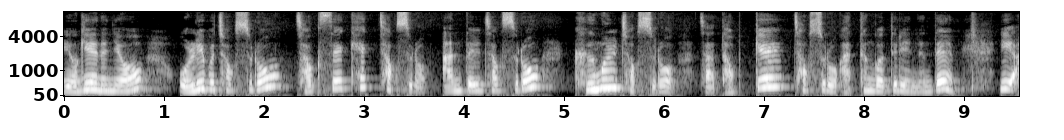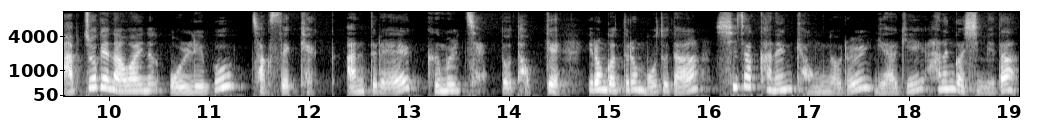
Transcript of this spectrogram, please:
여기에는요, 올리브 척수로, 적색 핵 척수로, 안뜰 척수로, 그물 척수로, 자, 덮개 척수로 같은 것들이 있는데 이 앞쪽에 나와 있는 올리브, 적색핵, 안뜰액, 그물체, 또 덮개 이런 것들은 모두 다 시작하는 경로를 이야기하는 것입니다.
